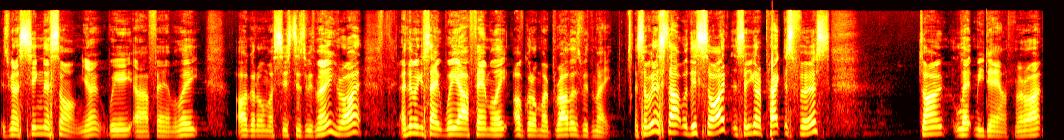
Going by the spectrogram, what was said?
is we're going to sing this song, you know, we are family. I've got all my sisters with me, right? And then we can say, we are family. I've got all my brothers with me. And so we're going to start with this side. And so you're going to practice first. Don't let me down, all right?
